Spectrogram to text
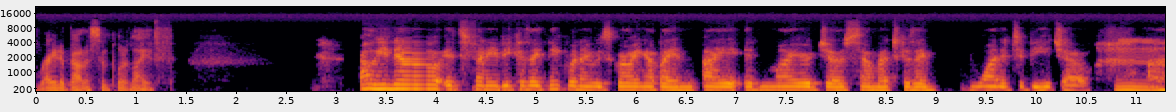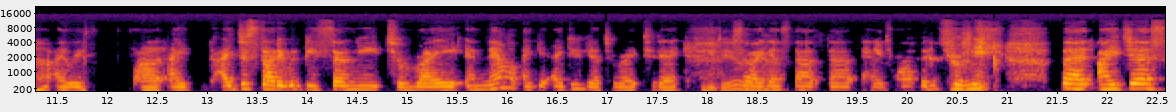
write about a simpler life? Oh, you know, it's funny because I think when I was growing up, I I admired Jo so much because I wanted to be Jo. Mm. Uh, I always thought I I just thought it would be so neat to write, and now I get I do get to write today. You do. So yeah. I guess that that has happened for me. But I just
